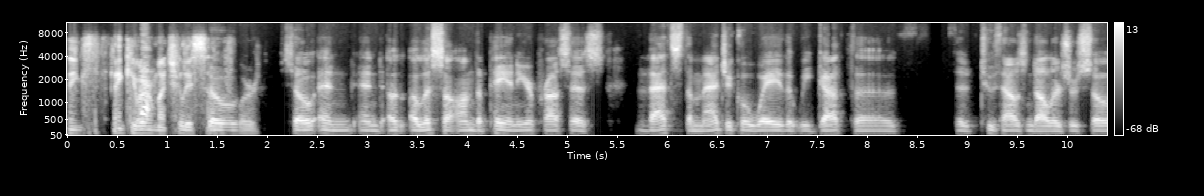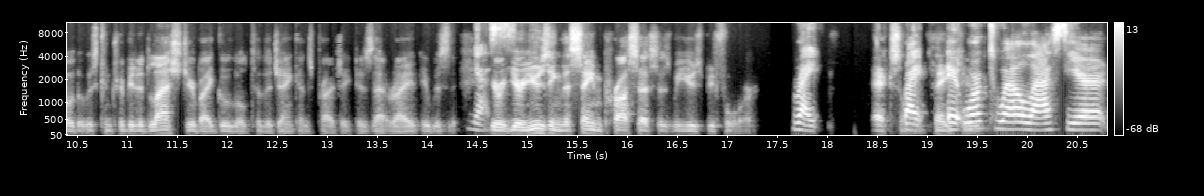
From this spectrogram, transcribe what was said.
things. Thank you yeah. very much, Alyssa. So, for... so and and uh, Alyssa on the Payoneer process, that's the magical way that we got the the two thousand dollars or so that was contributed last year by Google to the Jenkins project. Is that right? It was. Yes. You're you're using the same process as we used before. Right. Excellent. Right. Thank it you. worked well last year.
